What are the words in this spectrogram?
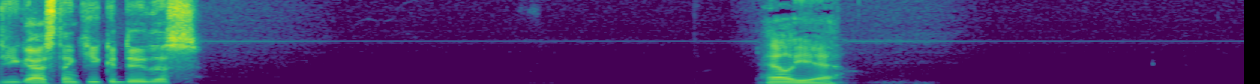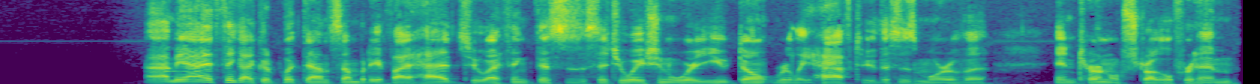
Do you guys think you could do this? Hell yeah. I mean, I think I could put down somebody if I had to. I think this is a situation where you don't really have to. This is more of a internal struggle for him.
